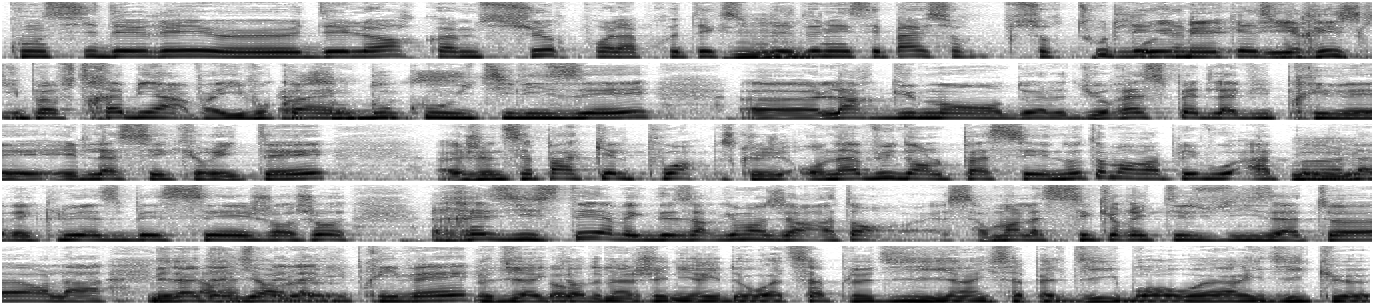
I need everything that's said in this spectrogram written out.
considérées euh, dès lors comme sûres pour la protection mmh. des données. C'est pas sur sur toutes les oui, applications. mais ils risquent, ils peuvent très bien. Enfin, ils vont quand Elles même beaucoup tous... utiliser euh, l'argument du respect de la vie privée et de la sécurité je ne sais pas à quel point, parce qu'on a vu dans le passé, notamment rappelez-vous Apple mmh. avec l'USB-C, genre chose, résister avec des arguments disant attends, c'est vraiment la sécurité des utilisateurs, la, Mais là, le la vie privée. Le directeur Donc, de l'ingénierie de WhatsApp le dit, hein, il s'appelle Dick Brower, il dit que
